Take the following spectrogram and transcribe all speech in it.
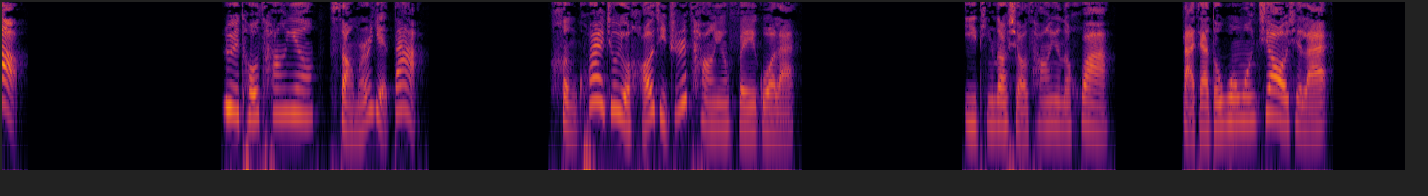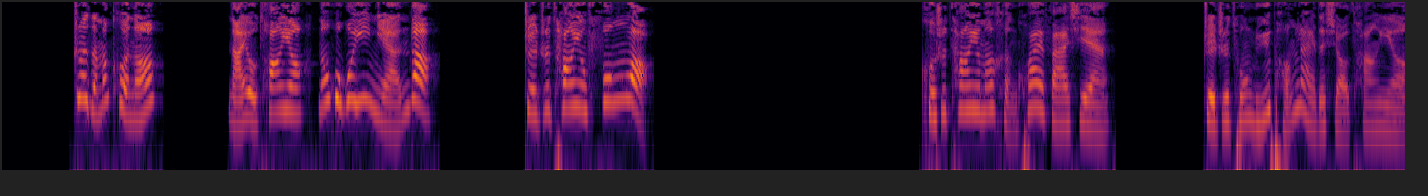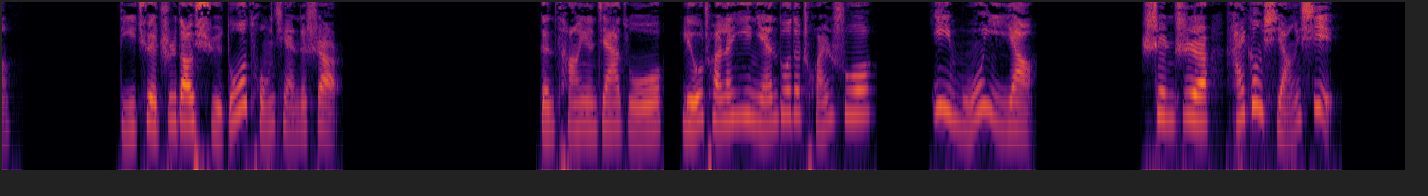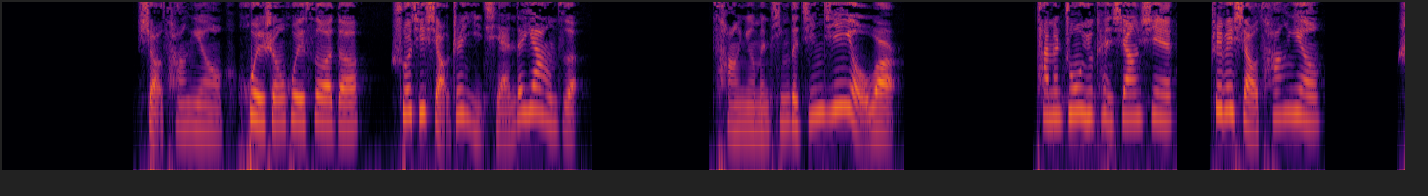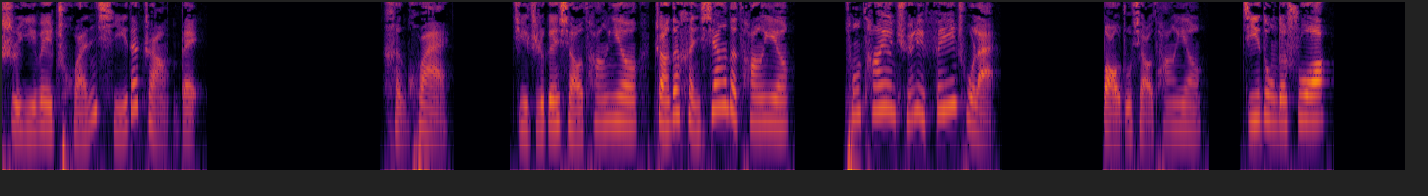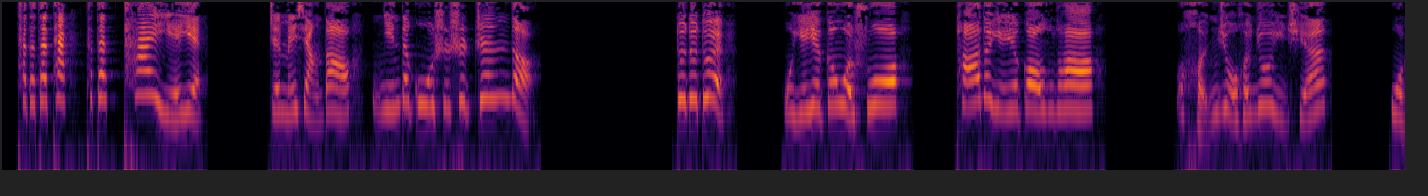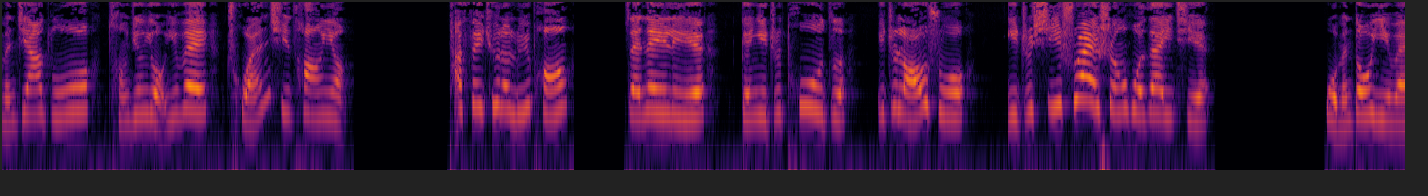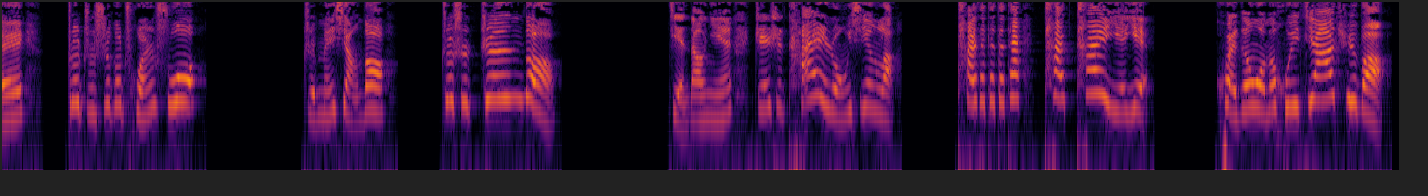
绿头苍蝇嗓门也大，很快就有好几只苍蝇飞过来。一听到小苍蝇的话，大家都嗡嗡叫起来。这怎么可能？哪有苍蝇能活过一年的？这只苍蝇疯了。可是苍蝇们很快发现，这只从驴棚来的小苍蝇，的确知道许多从前的事儿，跟苍蝇家族流传了一年多的传说一模一样。甚至还更详细。小苍蝇绘声绘色的说起小镇以前的样子，苍蝇们听得津津有味儿。他们终于肯相信，这位小苍蝇是一位传奇的长辈。很快，几只跟小苍蝇长得很像的苍蝇从苍蝇群里飞出来，抱住小苍蝇。激动地说：“太太太太太太太爷爷，真没想到您的故事是真的。对对对，我爷爷跟我说，他的爷爷告诉他，很久很久以前，我们家族曾经有一位传奇苍蝇，它飞去了驴棚，在那里跟一只兔子、一只老鼠、一只蟋蟀生活在一起。”我们都以为这只是个传说，真没想到这是真的。见到您真是太荣幸了，太太太太太太太爷爷，快跟我们回家去吧！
